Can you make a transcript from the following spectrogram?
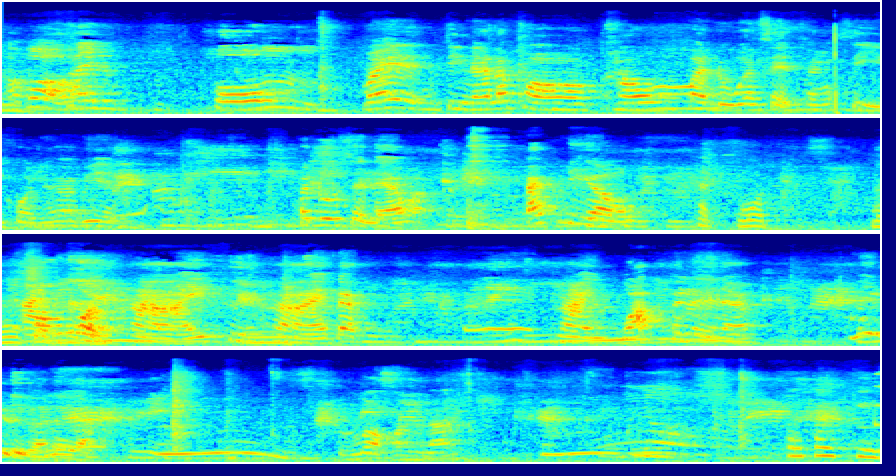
เขาบอกให้พมไม่จริงๆนะแล้วพอเขามาดูกันเสร็จทั้งสี่คนใช่ไหมพี่เอ็มพอดูเสร็จแล้วอะแป๊บเดียวผัดหมดหมูพผัอดกดหายคือหายแบบหายวับไปเลยนะ ไม่เหลือเลยอะผมบอกมันนะค่อยๆกิน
